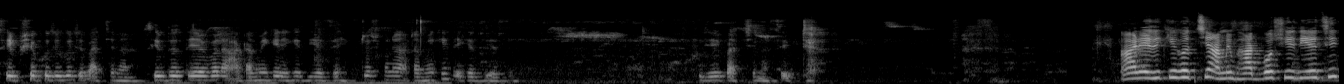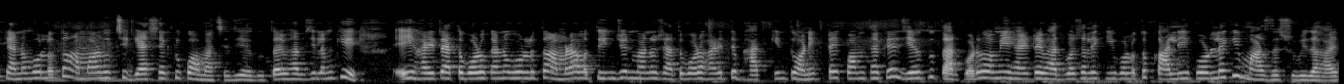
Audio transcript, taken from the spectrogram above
ছিপ সে খুঁজে খুঁজে পাচ্ছে না। শিব ধরতে যাবে বলে আটা মেখে রেখে দিয়েছে। একটু শুনে আটা মেখে রেখে দিয়েছে। খুঁজেই পাচ্ছে না ছিপটা। আর এদিকে হচ্ছে আমি ভাত বসিয়ে দিয়েছি। কেন বলো তো? আমার হচ্ছে গ্যাস একটু কম আছে যেহেতু। তাই ভাবছিলাম কি, এই হাঁড়িটা এত বড় কেন বলল তো? আমরাও তিনজন মানুষ এত বড় হাঁড়িতে ভাত কিন্তু অনেকটাই কম থাকে যেহেতু তারপরেও আমি এই হাঁড়িটায় ভাত বসালে কি বলো তো, কালি পড়লে কি মাছদের সুবিধা হয়।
